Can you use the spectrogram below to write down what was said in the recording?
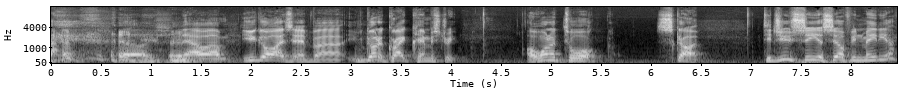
end. Buzz. now, um, you guys have uh, you've got a great chemistry. I want to talk scope. Did you see yourself in media?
